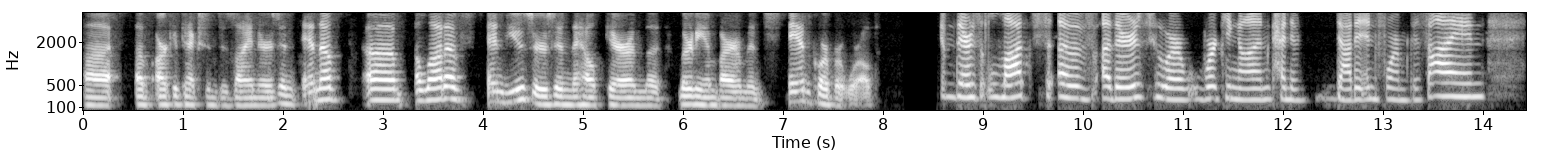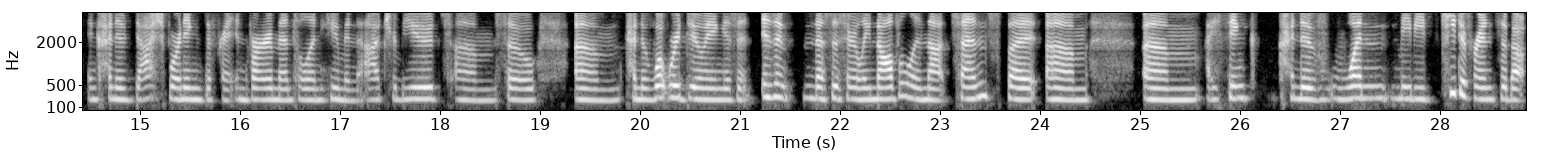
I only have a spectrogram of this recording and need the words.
uh, of architects and designers and, and of uh, a lot of end users in the healthcare and the learning environments and corporate world. There's lots of others who are working on kind of data informed design and kind of dashboarding different environmental and human attributes. Um, so um, kind of what we're doing isn't isn't necessarily novel in that sense, but um, um I think kind of one maybe key difference about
